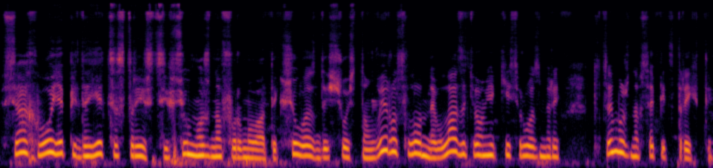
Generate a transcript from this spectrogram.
Вся хвоя піддається стрижці, всю можна формувати. Якщо у вас десь щось там виросло, не влазить вам якісь розміри, то це можна все підстригти.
